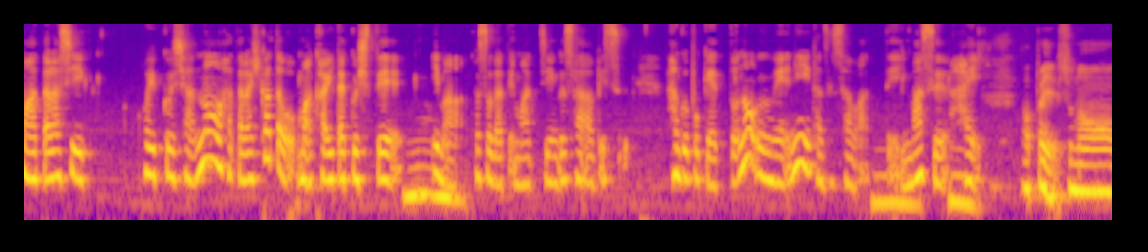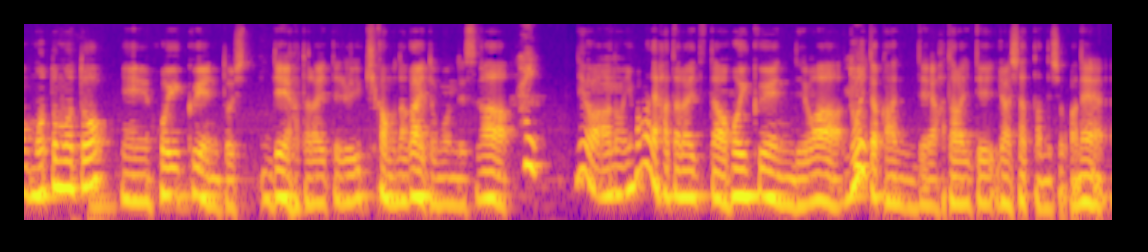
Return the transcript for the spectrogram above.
まあ新しい保育者の働き方をまあ開拓して、うん今子育てマッチングサービス、ハグポケットの運営に携わっています。うんはい。やっぱり、その、もともと、えー保育園として働いている期間も長いと思うんですが、はい。では、あの、今まで働いてた保育園では、どういった感じで働いていらっしゃったんでしょうかね？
